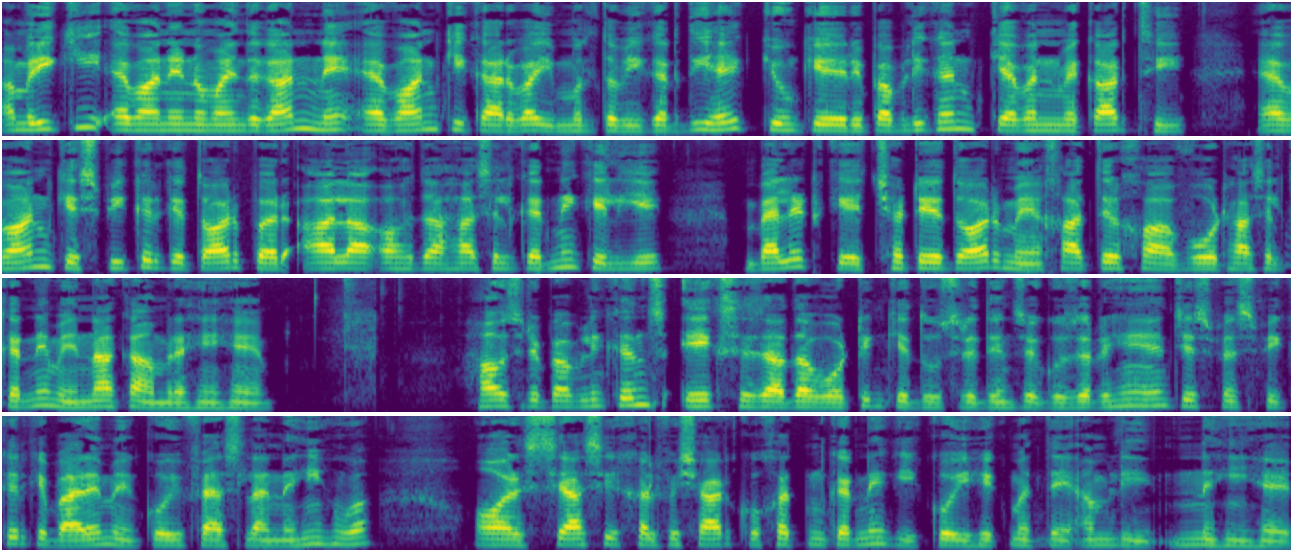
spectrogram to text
امریکی ایوان نمائندگان نے ایوان کی کارروائی ملتوی کر دی ہے کیونکہ ریپبلکن کیون میکارتھی ایوان کے اسپیکر کے طور پر اعلیٰ عہدہ حاصل کرنے کے لیے بیلٹ کے چھٹے دور میں خاطر خواہ ووٹ حاصل کرنے میں ناکام رہے ہیں۔ ہاؤس ریپبلکنز ایک سے زیادہ ووٹنگ کے دوسرے دن سے گزر رہے ہیں، جس میں اسپیکر کے بارے میں کوئی فیصلہ نہیں ہوا اور سیاسی خلفشار کو ختم کرنے کی کوئی حکمت عملی نہیں ہے۔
